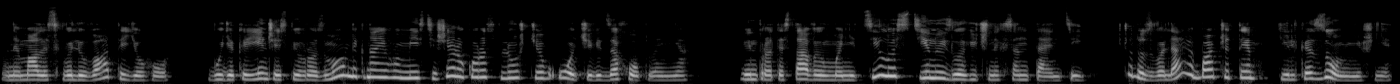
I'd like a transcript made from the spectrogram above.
Вони мали схвилювати його. Будь-який інший співрозмовник на його місці широко розплющив очі від захоплення. Він протиставив мені цілу стіну із логічних сентенцій, що дозволяє бачити тільки зовнішнє.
